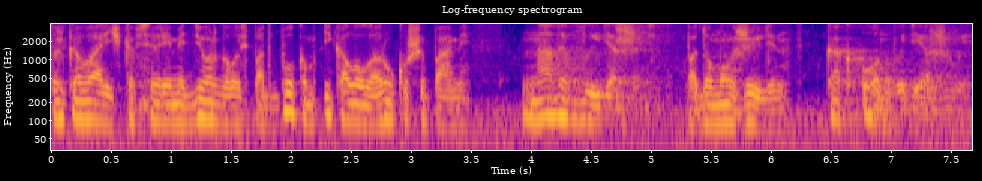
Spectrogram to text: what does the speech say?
Только Варечка все время дергалась под боком и колола руку шипами. «Надо выдержать», — подумал Жилин, — «как он выдерживает».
